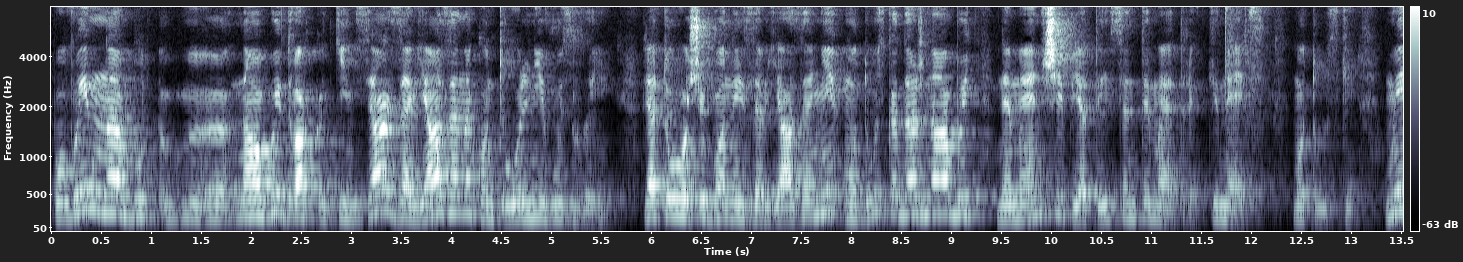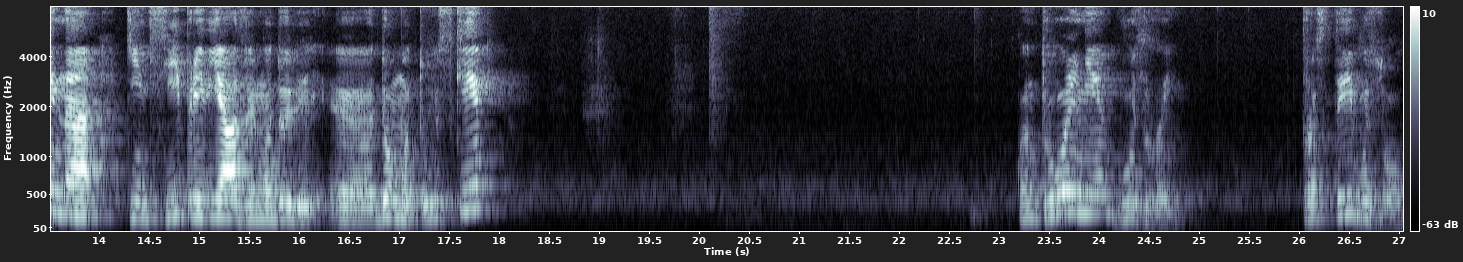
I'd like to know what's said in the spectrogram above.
повинна бути на обидвах кінцях зав'язано контрольні вузли. Для того, щоб вони зав'язані, мотузка повинна бути не менше 5 см. Кінець мотузки. Ми на кінці прив'язуємо до, е, до мотузки контрольні вузли. Простий вузол.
